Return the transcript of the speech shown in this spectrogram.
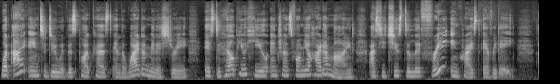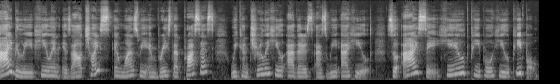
What I aim to do with this podcast and the wider ministry is to help you heal and transform your heart and mind as you choose to live free in Christ every day. I believe healing is our choice, and once we embrace that process, we can truly heal others as we are healed. So I say, healed people heal people.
